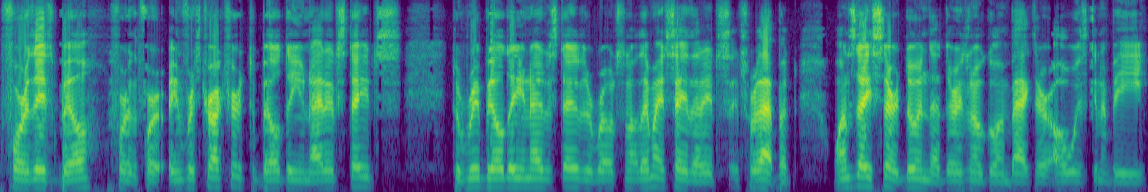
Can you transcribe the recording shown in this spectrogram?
for this bill for for infrastructure to build the United States to rebuild the United States the roads they might say that it's it's for that but once they start doing that there is no going back. They're always going to be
